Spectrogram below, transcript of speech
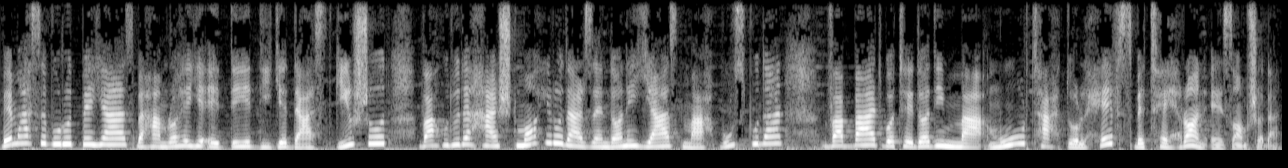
به محض ورود به یزد به همراه یه عده دیگه دستگیر شد و حدود هشت ماهی رو در زندان یزد محبوس بودند و بعد با تعدادی معمور تحت الحفظ به تهران اعزام شدند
